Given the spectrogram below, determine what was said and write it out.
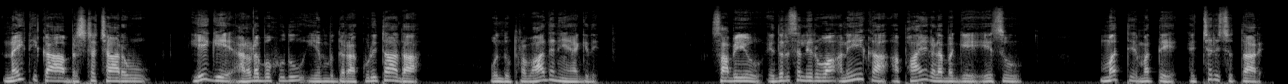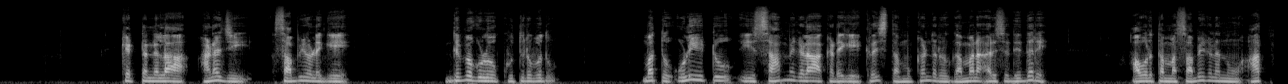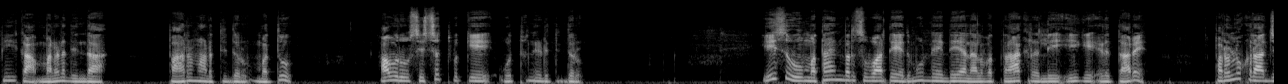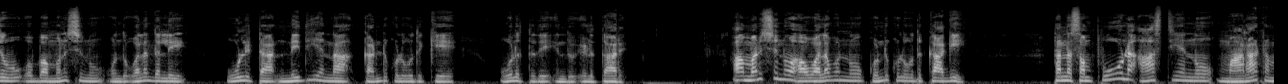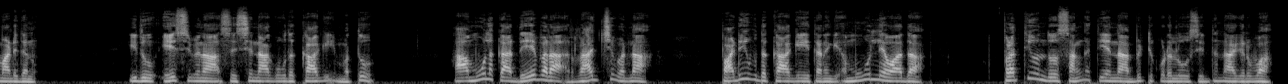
ನೈತಿಕ ಭ್ರಷ್ಟಾಚಾರವು ಹೇಗೆ ಹರಡಬಹುದು ಎಂಬುದರ ಕುರಿತಾದ ಒಂದು ಪ್ರವಾದನೆಯಾಗಿದೆ. ಸಭೆಯು ಎದುರಿಸಲಿರುವ ಅನೇಕ ಅಪಾಯಗಳ ಬಗ್ಗೆ ಏಸು ಮತ್ತೆ ಮತ್ತೆ ಎಚ್ಚರಿಸುತ್ತಾರೆ. ಕೆಟ್ಟ ನೆಲ ಅಣಜಿ ಸಭೆಯೊಳಗೆ ದೆವ್ವಗಳು ಕೂತಿರುವುದು ಮತ್ತು ಉಳಿಯಿಟ್ಟು ಈ ಸಾಮ್ಯಗಳ ಕಡೆಗೆ ಕ್ರೈಸ್ತ ಮುಖಂಡರು ಗಮನ ಹರಿಸದಿದ್ದರೆ ಅವರು ತಮ್ಮ ಸಭೆಗಳನ್ನು ಆತ್ಮೀಕ ಮರಣದಿಂದ ಪಾರು ಮಾಡುತ್ತಿದ್ದರು ಮತ್ತು ಅವರು ಶಿಷ್ಯತ್ವಕ್ಕೆ ಒತ್ತು ನೀಡುತ್ತಿದ್ದರು. ಯೇಸು ಮತಾಯನ್ಬರ್ ಸುವಾರ್ತೆ ಹದಿಮೂರನೇ ದೇಹ ನಲವತ್ನಾಲ್ಕರಲ್ಲಿ ಹೀಗೆ ಹೇಳುತ್ತಾರೆ, ಪರಲೋಕ ರಾಜ್ಯವು ಒಬ್ಬ ಮನುಷ್ಯನು ಒಂದು ಹೊಲದಲ್ಲಿ ಉಳಿಟ ನಿಧಿಯನ್ನ ಕಂಡುಕೊಳ್ಳುವುದಕ್ಕೆ ಹೋಲುತ್ತದೆ ಎಂದು ಹೇಳುತ್ತಾರೆ. ಆ ಮನುಷ್ಯನು ಆ ಹೊಲವನ್ನು ಕೊಂಡುಕೊಳ್ಳುವುದಕ್ಕಾಗಿ ತನ್ನ ಸಂಪೂರ್ಣ ಆಸ್ತಿಯನ್ನು ಮಾರಾಟ ಮಾಡಿದನು. ಇದು ಯೇಸುವಿನ ಶಿಷ್ಯನಾಗುವುದಕ್ಕಾಗಿ ಮತ್ತು ಆ ಮೂಲಕ ದೇವರ ರಾಜ್ಯವನ್ನು ಪಡೆಯುವುದಕ್ಕಾಗಿ ತನಗೆ ಅಮೂಲ್ಯವಾದ ಪ್ರತಿಯೊಂದು ಸಂಗತಿಯನ್ನು ಬಿಟ್ಟುಕೊಡಲು ಸಿದ್ಧನಾಗಿರುವ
